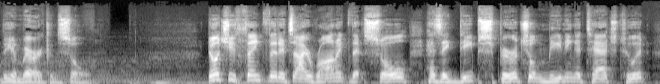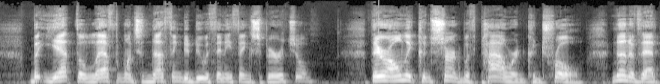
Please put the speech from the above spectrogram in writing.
the American soul. Don't you think that it's ironic that soul has a deep spiritual meaning attached to it, but yet the left wants nothing to do with anything spiritual? They are only concerned with power and control. None of that,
